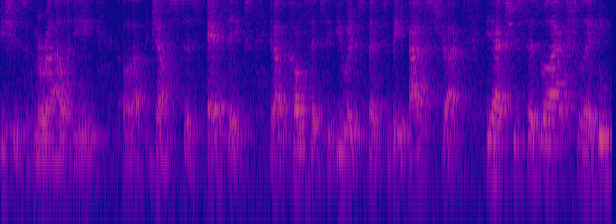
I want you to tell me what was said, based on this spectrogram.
issues of morality, uh, justice, ethics, you know, concepts that you would expect to be abstract, he actually says, well, actually,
